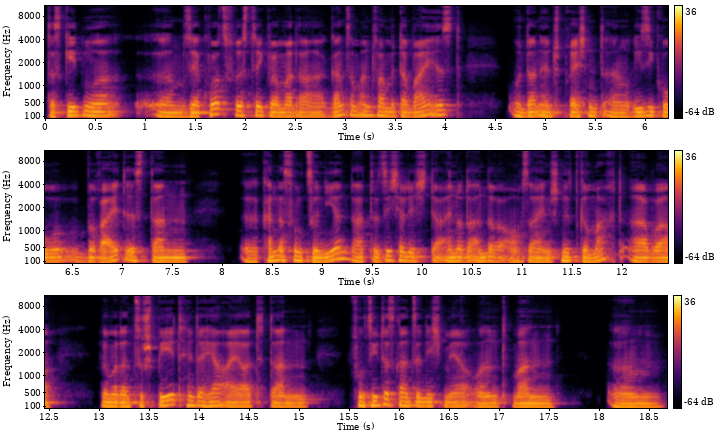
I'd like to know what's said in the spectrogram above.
das geht nur ähm, sehr kurzfristig, wenn man da ganz am Anfang mit dabei ist und dann entsprechend ähm, risikobereit ist, dann äh, kann das funktionieren. Da hatte sicherlich der ein oder andere auch seinen Schnitt gemacht, aber wenn man dann zu spät hinterher eiert, dann funktioniert das Ganze nicht mehr und man ähm,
